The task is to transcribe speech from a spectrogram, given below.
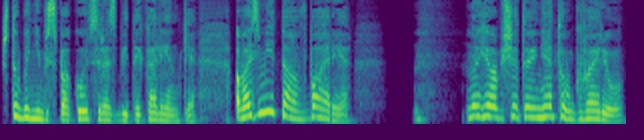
чтобы не беспокоить разбитые коленки. «Возьми там, в баре. Но я вообще-то не о том говорю.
